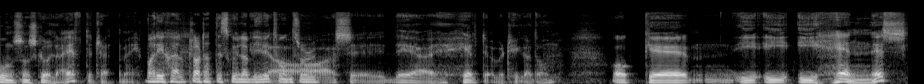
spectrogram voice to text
hon som skulle ha efterträtt mig. Var det självklart att det skulle ha blivit ja, hon tror du? Alltså, det är jag helt övertygad om. Och eh, i, i, i hennes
